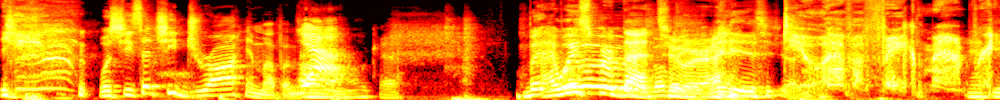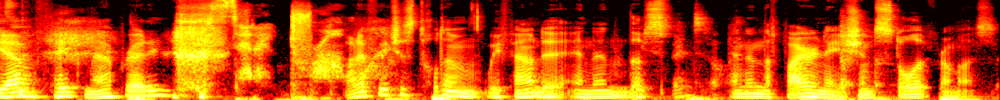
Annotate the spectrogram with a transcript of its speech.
well, she said she'd draw him up a map. Yeah. Oh, okay. But I wait, wait, whispered wait, that wait, to wait, her. wait. Do Do you have a fake map? Ready? Do you have a fake map ready? I said I draw. What if we just told him we found it and then the spent it and then the Fire Nation stole it from us?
